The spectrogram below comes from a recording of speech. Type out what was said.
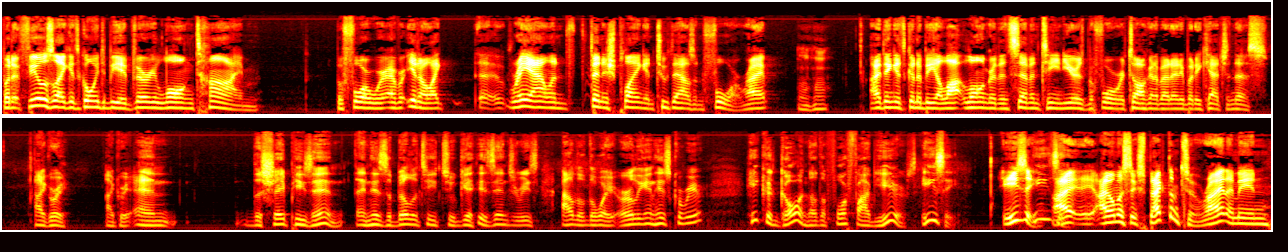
but it feels like it's going to be a very long time before we're ever, you know, like uh, Ray Allen finished playing in 2004, right? Mhm. I think it's going to be a lot longer than 17 years before we're talking about anybody catching this. I agree. I agree. And the shape he's in and his ability to get his injuries out of the way early in his career, he could go another four or five years easy. Easy. Easy. I I almost expect them to, right? I mean,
